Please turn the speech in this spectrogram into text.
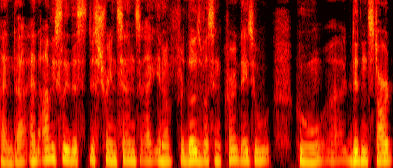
And, uh, and obviously this, this transcends, uh, you know, for those of us in current days who, who, uh, didn't start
